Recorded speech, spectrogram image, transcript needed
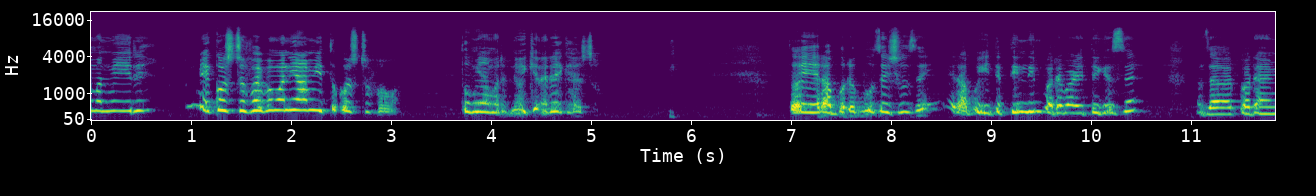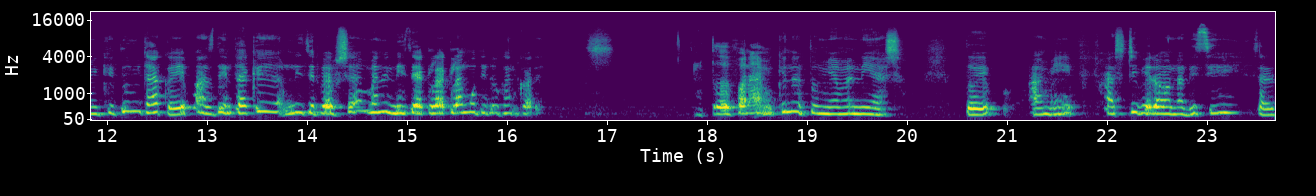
আমার মেয়েরে। মেয়ে কষ্ট পাইবো মানে আমি তো কষ্ট পাবো। তুমি আমার ওইখানে রেখে আসো। তো এর আব্বুরে বুঝে সুঝে এর আব্বু ঈদের তিন দিন পরে বাড়িতে গেছে। যাওয়ার পরে আমি কি, তুমি থাকো, এই পাঁচ দিন থাকে নিজের ব্যবসা মানে নিজে একলা একলা মুদি দোকান করে। তো পরে আমি কিনা তুমি আমার নিয়ে আসো। তো আমি ফার্স্ট টিপে রওনা দিছি, সাড়ে,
